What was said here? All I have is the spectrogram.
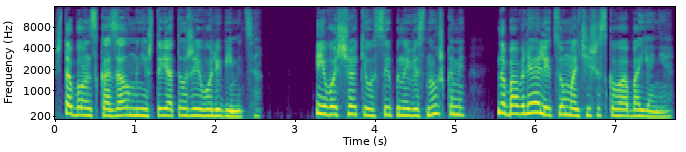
чтобы он сказал мне, что я тоже его любимица. Его щеки усыпаны веснушками, добавляя лицу мальчишеского обаяния.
